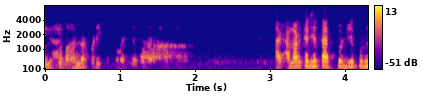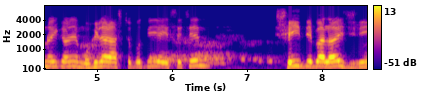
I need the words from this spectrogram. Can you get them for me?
উনিশশো বাহান্নর পরে প্রথম একজন কোন রাষ্ট্রপতি আর আমার কাছে তাৎপর্যপূর্ণ এই কারণে মহিলা রাষ্ট্রপতি এসেছেন। সেই দেবালয় যিনি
